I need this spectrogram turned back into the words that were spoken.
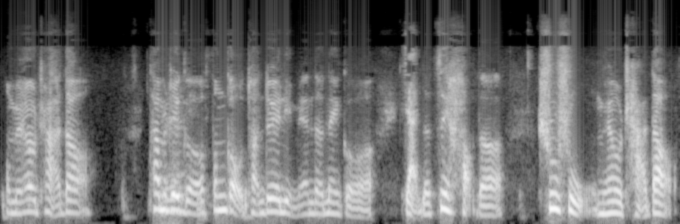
我没有查到。他们这个疯狗团队里面的那个演的最好的叔叔，没有查到，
